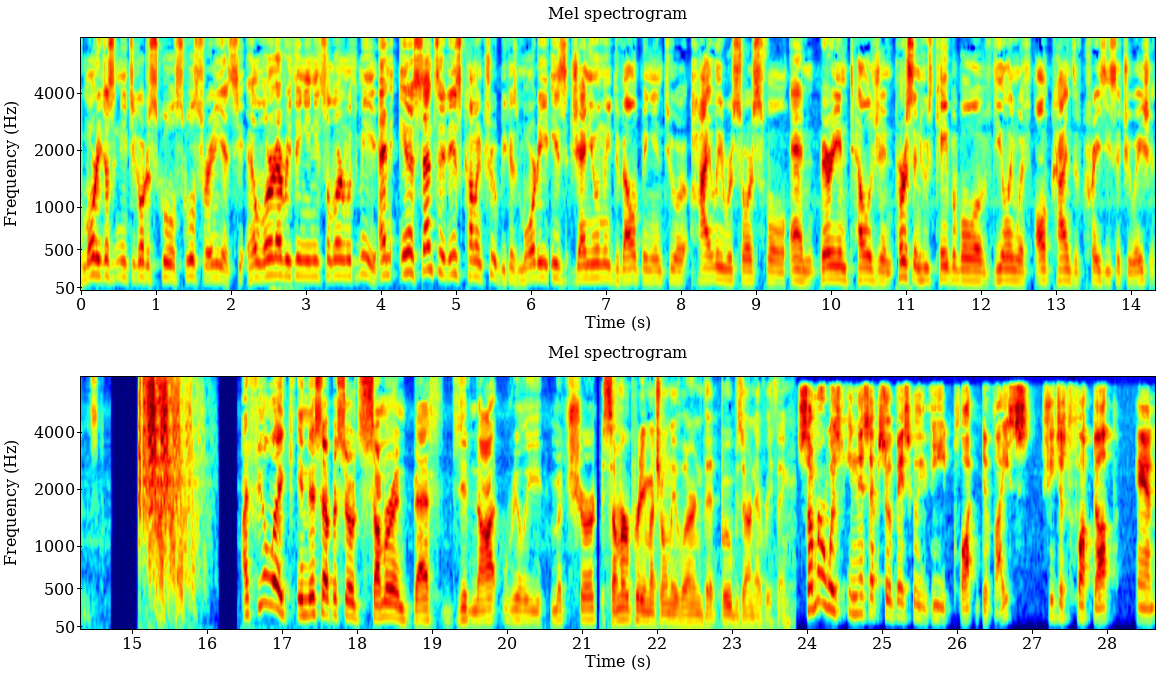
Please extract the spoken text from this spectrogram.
Morty doesn't need to go to school. School's for idiots. He'll learn everything he needs to learn with me. And in a sense, it is coming true because Morty is genuinely developing into a highly resourceful and very intelligent person who's capable of dealing with all kinds of crazy situations. I feel like in this episode, Summer and Beth did not really mature. Summer pretty much only learned that boobs aren't everything. Summer was in this episode basically the plot device. She just fucked up. And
